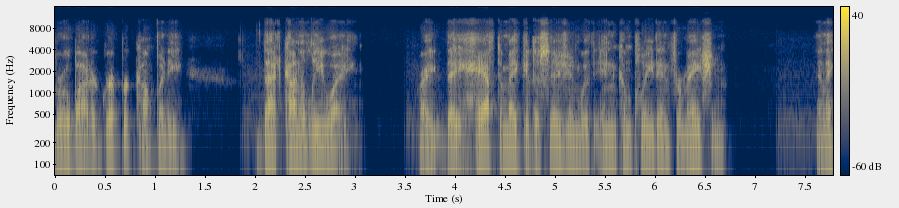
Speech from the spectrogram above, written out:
robot or gripper company that kind of leeway, right? They have to make a decision with incomplete information. And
